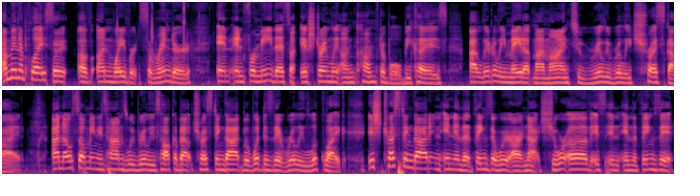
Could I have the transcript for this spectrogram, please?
I'm in a place of, of unwavered surrender and and for me that's uh, extremely uncomfortable because I literally made up my mind to really really trust God. I know so many times we really talk about trusting God, but what does that really look like? It's trusting God in, in, in the things that we are not sure of. It's in, in the things that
